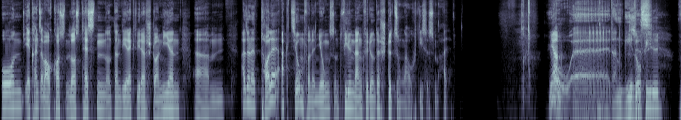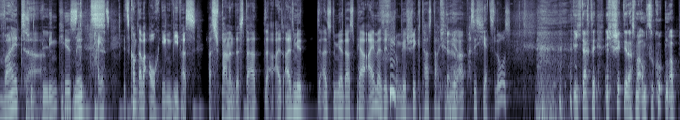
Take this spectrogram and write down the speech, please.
Und ihr könnt es aber auch kostenlos testen und dann direkt wieder stornieren. Ähm, also eine tolle Aktion von den Jungs und vielen Dank für die Unterstützung auch dieses Mal. Ja, jo, äh, dann geht so es viel weiter. zu Blinkist. Mit ah, jetzt, jetzt kommt aber auch irgendwie was, was Spannendes. Da, da, als, als, mir, als du mir das per iMessage schon geschickt hast, dachte Ja. ich mir, was ist jetzt los? Ich dachte, ich schicke dir das mal, um zu gucken, ob,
